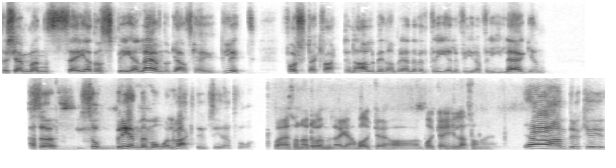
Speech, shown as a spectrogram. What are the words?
För ska man säga, de spelar ändå ganska hyggligt första kvarten. Albin han bränner väl tre eller fyra frilägen. Alltså sopren med målvakt utsida två. Vad är sådana drömläge? Han brukar ju ha, brukar gilla sådana. Ja, han brukar ju,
